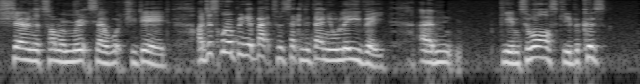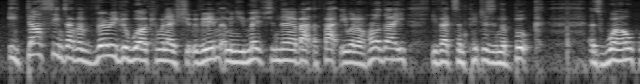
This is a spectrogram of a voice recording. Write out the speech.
sharing the time with Maurizio, what you did. I just want to bring it back to a second to Daniel Levy, um, Guillem, to ask you because he does seem to have a very good working relationship with him. I mean, you mentioned there about the fact he went on holiday. You've had some pictures in the book as well.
